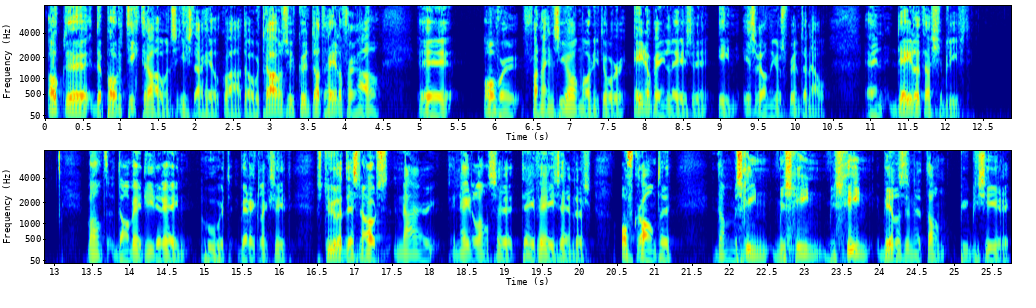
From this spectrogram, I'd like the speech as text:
Ook de, de politiek trouwens is daar heel kwaad over. Trouwens, u kunt dat hele verhaal eh, over van NCO Monitor één op één lezen in israelnieuws.nl. En deel het alsjeblieft. Want dan weet iedereen hoe het werkelijk zit. Stuur het desnoods naar Nederlandse tv-zenders of kranten. Dan misschien, misschien, misschien willen ze het dan publiceren.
